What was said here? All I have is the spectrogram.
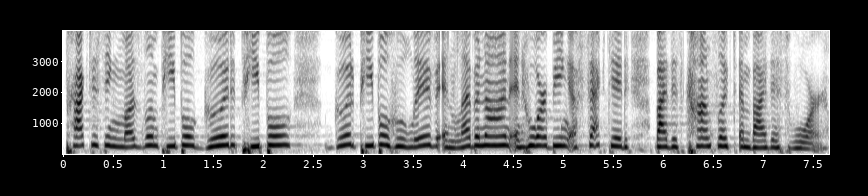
practicing Muslim people, good people, good people who live in Lebanon and who are being affected by this conflict and by this war.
